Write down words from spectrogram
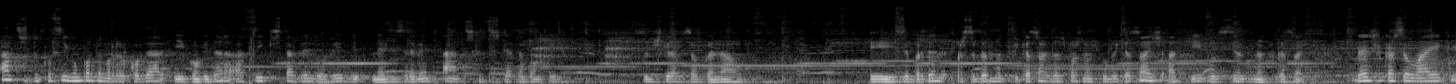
antes do prossigo, importa-me recordar e convidar a si que está vendo o vídeo, necessariamente antes que se esqueça contigo, subscreve-se ao canal e se pretende receber notificações das próximas publicações, ative o sino de notificações. Deixe ficar seu like,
